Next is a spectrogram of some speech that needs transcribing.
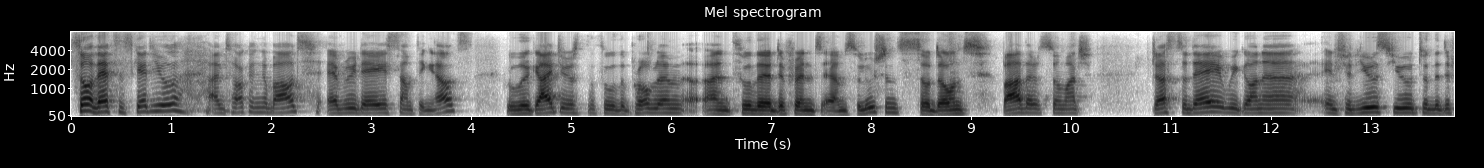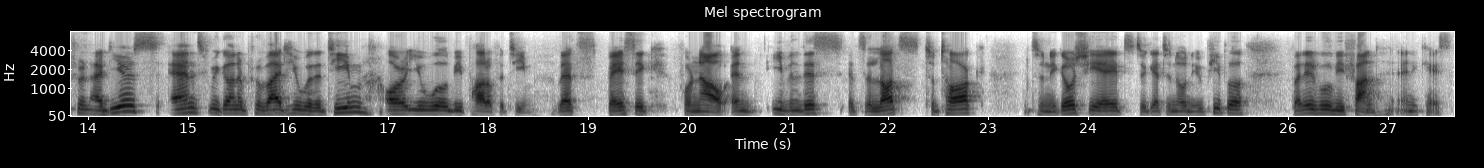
So that's the schedule I'm talking about. Every day something else. We will guide you through the problem and through the different um, solutions, so don't bother so much. Just today, we're gonna introduce you to the different ideas and we're gonna provide you with a team or you will be part of a team. That's basic for now. And even this, it's a lot to talk. to negotiate, to get to know new people, but it will be fun in any case.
